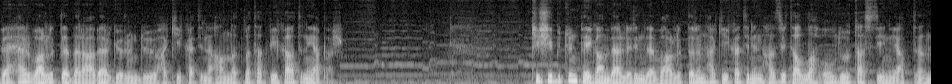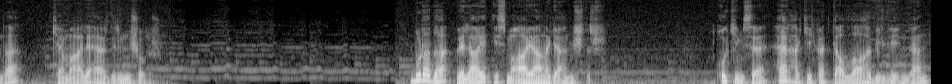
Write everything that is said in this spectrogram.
ve her varlıkla beraber göründüğü hakikatini anlatma tatbikatını yapar. Kişi bütün peygamberlerin ve varlıkların hakikatinin Hazreti Allah olduğu tasdini yaptığında kemale erdirilmiş olur. Burada velayet ismi ayağına gelmiştir. O kimse her hakikatte Allah'ı bildiğinden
